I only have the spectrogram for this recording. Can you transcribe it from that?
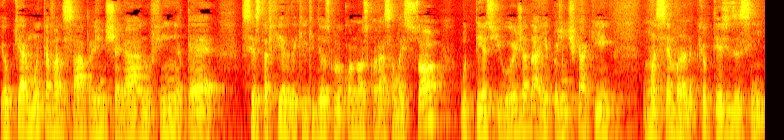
eu quero muito avançar para a gente chegar no fim até sexta-feira daquilo que Deus colocou no nosso coração, mas só o texto de hoje já daria para a gente ficar aqui uma semana, porque o texto diz assim:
